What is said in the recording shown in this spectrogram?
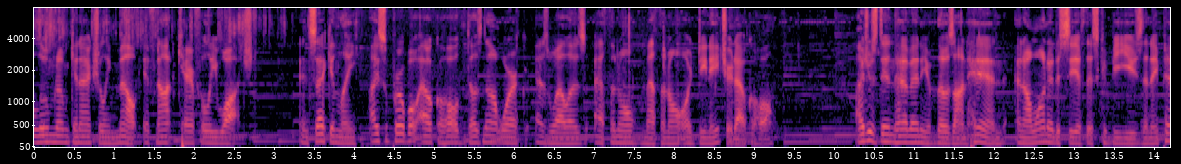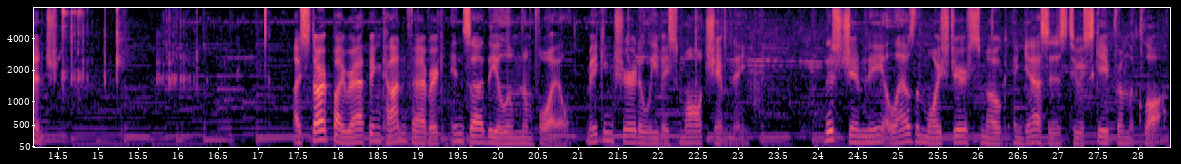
aluminum can actually melt if not carefully watched. And secondly, isopropyl alcohol does not work as well as ethanol, methanol, or denatured alcohol. I just didn't have any of those on hand, and I wanted to see if this could be used in a pinch. I start by wrapping cotton fabric inside the aluminum foil, making sure to leave a small chimney. This chimney allows the moisture, smoke, and gases to escape from the cloth.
